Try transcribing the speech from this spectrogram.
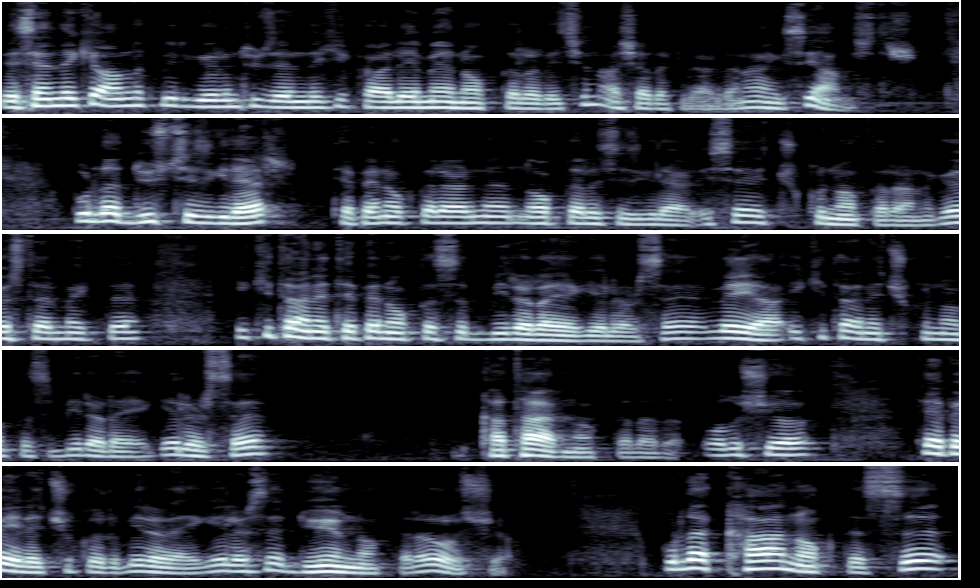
Desendeki anlık bir görüntü üzerindeki KLM noktaları için aşağıdakilerden hangisi yanlıştır? Burada düz çizgiler tepe noktalarını, noktalı çizgiler ise çukur noktalarını göstermekte. İki tane tepe noktası bir araya gelirse veya iki tane çukur noktası bir araya gelirse katar noktaları oluşuyor. Tepe ile çukur bir araya gelirse düğüm noktaları oluşuyor. Burada K noktası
